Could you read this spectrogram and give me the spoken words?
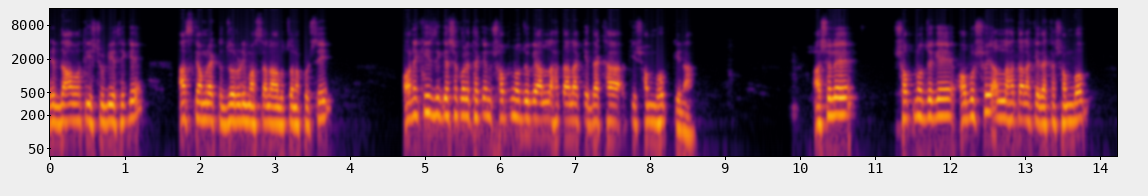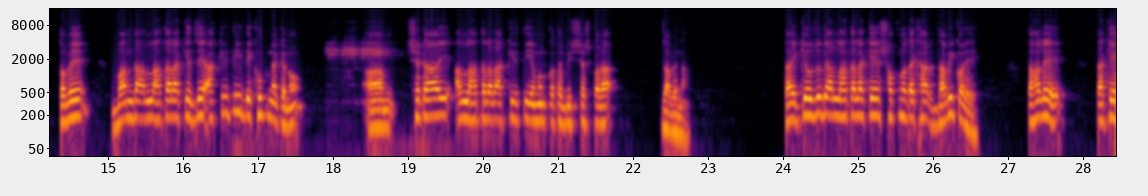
এর দাওয়াতি স্টুডিও থেকে আজকে আমরা একটা জরুরি মাসালা আলোচনা করছি। অনেকেই জিজ্ঞাসা করে থাকেন স্বপ্ন যুগে আল্লাহ তালাকে দেখা কি সম্ভব কিনা? আসলে স্বপ্ন যুগে অবশ্যই আল্লাহ তালাকে দেখা সম্ভব। তবে বান্দা আল্লাহ তালাকে যে আকৃতি দেখুক না কেন সেটাই আল্লাহ তালার আকৃতি এমন কথা বিশ্বাস করা যাবে না। তাই কেউ যদি আল্লাহ তালাকে স্বপ্ন দেখার দাবি করে, তাহলে তাকে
